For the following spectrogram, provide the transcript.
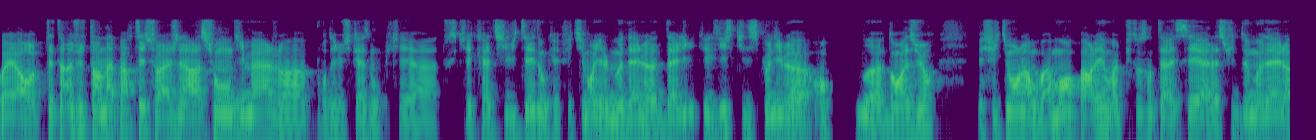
Ouais, alors peut-être juste un aparté sur la génération d'images euh, pour des use cases, donc qui est, euh, tout ce qui est créativité. Donc effectivement, il y a le modèle euh, DALI qui existe, qui est disponible en dans Azure. Effectivement, là, on va moins en parler. On va plutôt s'intéresser à la suite de modèles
